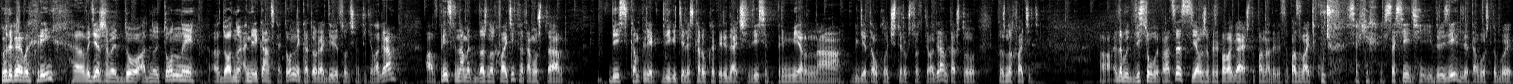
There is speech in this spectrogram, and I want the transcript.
Вот такая вот хрень выдерживает до одной тонны, до одной американской тонны, которая 900 чем-то килограмм. В принципе, нам это должно хватить, потому что весь комплект двигателя с коробкой передач весит примерно где-то около 400 килограмм, так что должно хватить. А, это будет веселый процесс. Я уже предполагаю, что понадобится позвать кучу всяких соседей и друзей для того, чтобы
